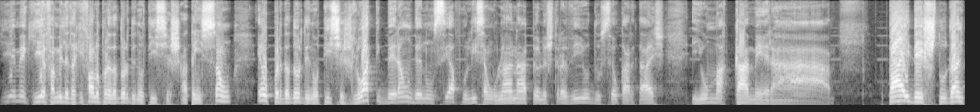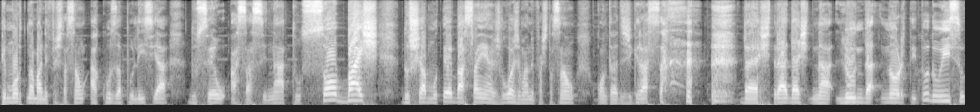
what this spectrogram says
É, que é, família, daqui fala o Predador de Notícias. Atenção, é o Predador de Notícias. Luati Beirão denuncia a polícia angolana pelo extravio do seu cartaz e uma câmera. Pai de estudante morto na manifestação acusa a polícia do seu assassinato. Sobas do Chamuteba saem às ruas de manifestação contra a desgraça das estradas na Lunda Norte. Tudo isso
